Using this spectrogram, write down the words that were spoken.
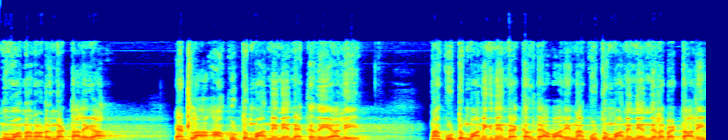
నువ్వన్న నడుం కట్టాలిగా? ఎట్లా? ఆ కుటుంబాన్ని నేను ఎక్కదీయాలి? నా కుటుంబానికి నేను రెక్కలు తేవాలి? నా కుటుంబాన్ని నేను నిలబెట్టాలి?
